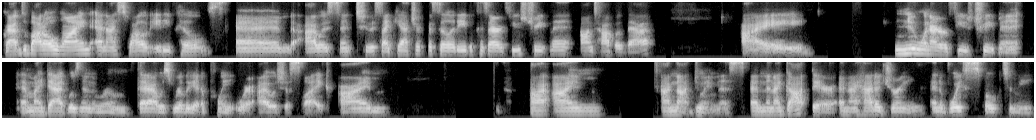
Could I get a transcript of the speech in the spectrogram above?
grabbed a bottle of wine and I swallowed 80 pills. And I was sent to a psychiatric facility because I refused treatment. On top of that, I knew when I refused treatment and my dad was in the room that I was really at a point where I was just like, I'm I, I'm I'm not doing this. And then I got there and I had a dream and a voice spoke to me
